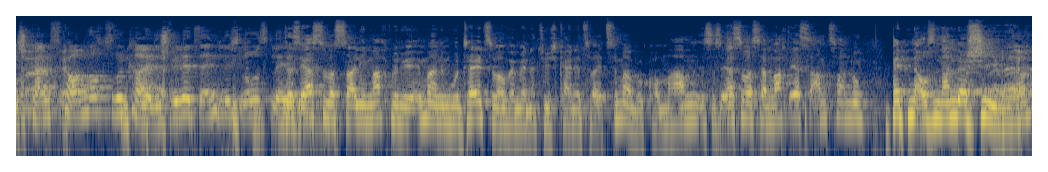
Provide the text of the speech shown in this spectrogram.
Ich kann es kaum noch zurückhalten. Ich will jetzt endlich loslegen. Das erste, was Sali macht, wenn wir immer in einem Hotelzimmer, wenn wir natürlich keine zwei Zimmer bekommen haben, ist das erste, was er macht, erste Amtshandlung, Betten auseinanderschieben. Ne?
